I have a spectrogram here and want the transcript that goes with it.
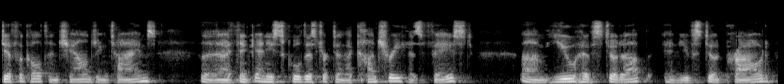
difficult and challenging times that I think any school district in the country has faced. Um, you have stood up and you've stood proud.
